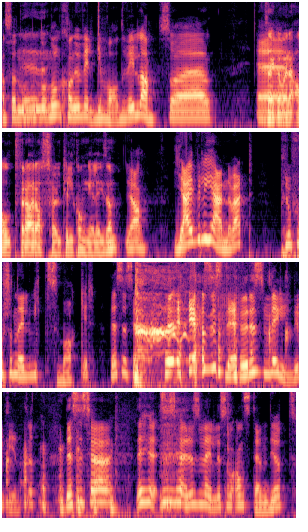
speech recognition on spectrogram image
altså Det- nå, nå kan du velge hva du vil, da. Så eh, Så jeg kan være alt fra rasshøl til konge, liksom? Ja. Jeg ville gjerne vært profesjonell vitsmaker. Det syns jeg Jeg syns det høres veldig fint ut. Det syns jeg Det synes jeg høres veldig sånn anstendig ut.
